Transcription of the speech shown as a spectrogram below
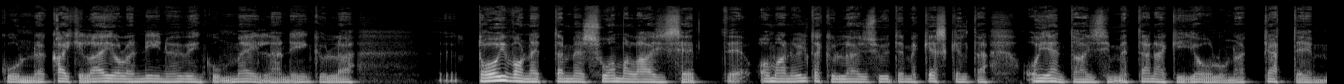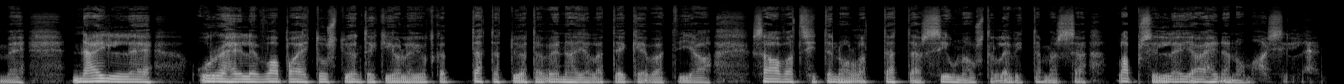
kun kaikilla ei ole niin hyvin kuin meillä, niin kyllä toivon, että me suomalaiset oman yltäkylläisyytemme keskeltä ojentaisimme tänäkin jouluna kätemme näille urheille vapaaehtoistyöntekijöille, jotka tätä työtä Venäjällä tekevät ja saavat sitten olla tätä siunausta levittämässä lapsille ja heidän omaisilleen.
